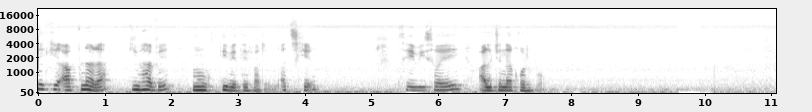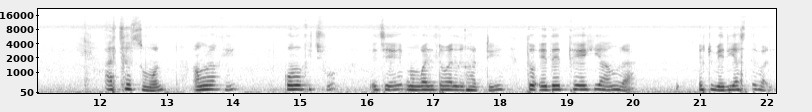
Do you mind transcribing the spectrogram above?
থেকে আপনারা কীভাবে মুক্তি পেতে পারেন? আজকে সেই বিষয়েই আলোচনা করব। আচ্ছা সুমন, আমরা কি কোনো কিছু যে মোবাইল টোবাইল ঘাঁটি, তো এদের থেকে কি আমরা একটু বেরিয়ে আসতে পারি?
